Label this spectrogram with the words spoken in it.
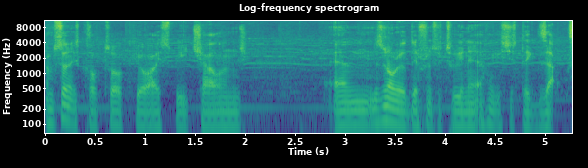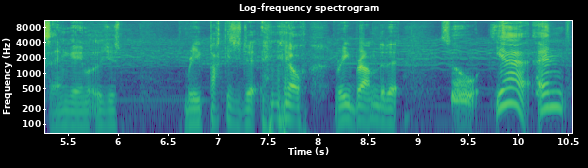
I'm certain it's called Tokyo High Speed Challenge, and there's no real difference between it. I think it's just the exact same game, but they just repackaged it, you know, rebranded it. So yeah, and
